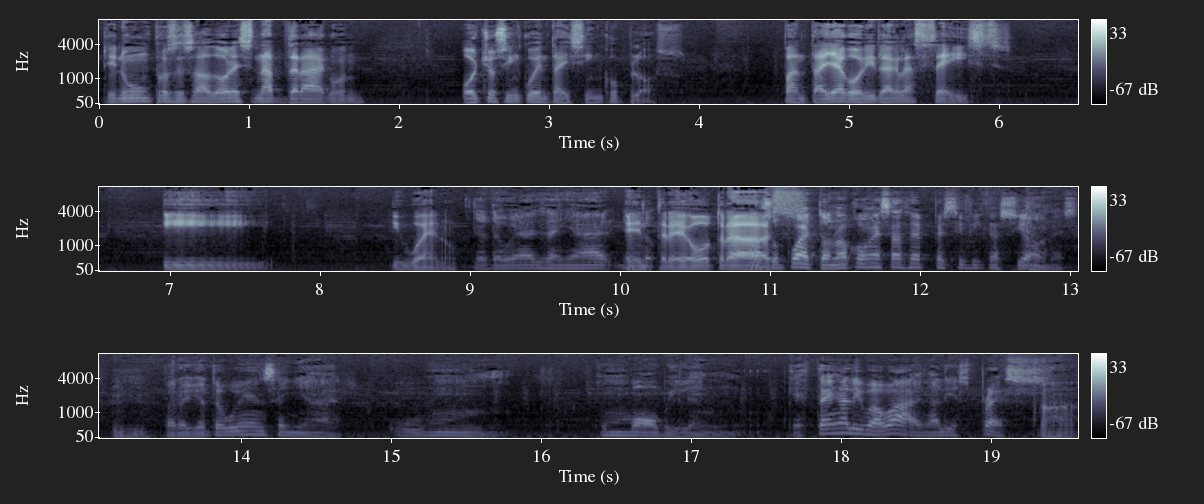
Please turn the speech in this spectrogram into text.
tiene un procesador Snapdragon 855 Plus, pantalla Gorilla Glass 6 y y bueno, Yo te voy a enseñar. te- entre otras... Por supuesto, no con esas especificaciones, pero yo te voy a enseñar un, un móvil en, que está en Alibaba, en AliExpress, Ajá.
